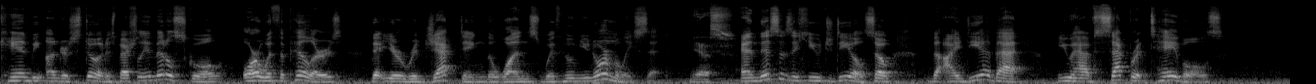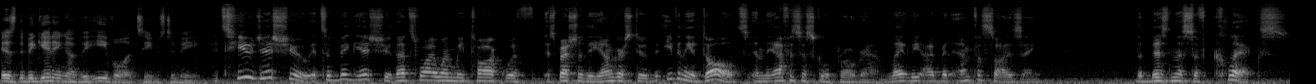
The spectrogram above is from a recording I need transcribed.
can be understood, especially in middle school or with the pillars, that you're rejecting the ones with whom you normally sit. Yes. And this is a huge deal. So the idea that you have separate tables is the beginning of the evil, it seems to me. It's a huge issue. It's a big issue. That's why when we talk with, especially the younger student, but even the adults in the Ephesus School program, lately I've been emphasizing the business of cliques,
